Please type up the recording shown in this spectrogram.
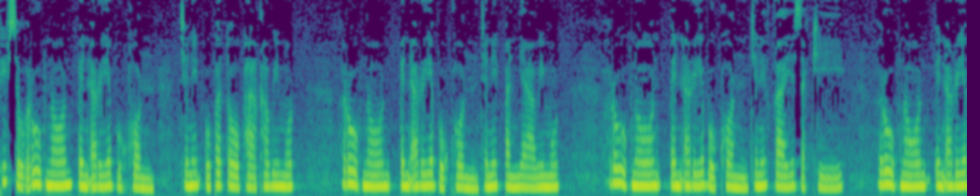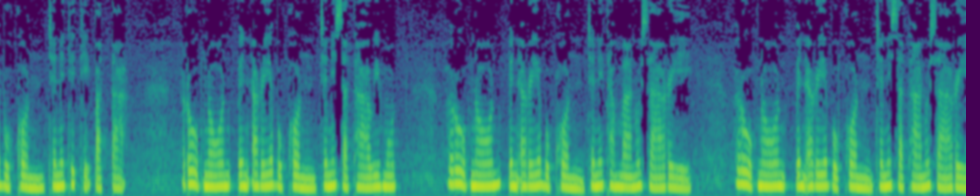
ภิกษุรูปโน้นเป็นอริยบุคคล ชนิดอุปโตภาควิมุตตรูปโน้นเป็นอริยบุคคล ชนิดปัญญาวิมุตต รูปโน้นเป็นอริยบุคคล ชนิดกายสักขี รูปโน้นเป็นอริยบุคคล ชนิดทิฏฐิปัตตะ รูปโน้นเป็นอริยบุคคล ชนิดสัทธาวิมุตติ รูปโน้นเป็นอริยบุคคล ชนิดธรรมานุสารี รูปโน้นเป็นอริยบุคคล ชนิดสัทธานุสารี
